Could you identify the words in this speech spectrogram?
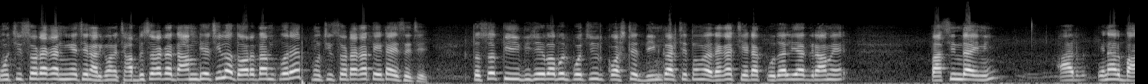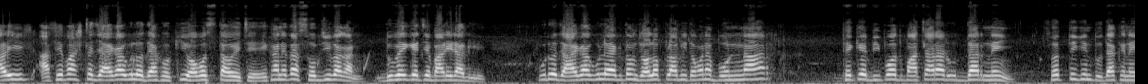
পঁচিশশো টাকা নিয়েছেন আর কি। মানে ছাব্বিশশো টাকা দাম দিয়েছিল, দরদাম করে পঁচিশশো টাকাতে এটা এসেছে। তো সত্যি বিজয়বাবুর প্রচুর কষ্টের দিন কাটছে তোমরা দেখাচ্ছি, এটা কোদালিয়া গ্রামের বাসিন্দা ইনি। আর এনার বাড়ির আশেপাশটা জায়গাগুলো দেখো কি অবস্থা হয়েছে। এখানে তার সবজি বাগান, ডুবে গেছে বাড়ি আগলি। পুরো জায়গাগুলো একদম জলপ্লাবিত মানে বন্যার থেকে বিপদ বাঁচার আর উদ্ধার নেই। সত্যি কিন্তু দেখেন এই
